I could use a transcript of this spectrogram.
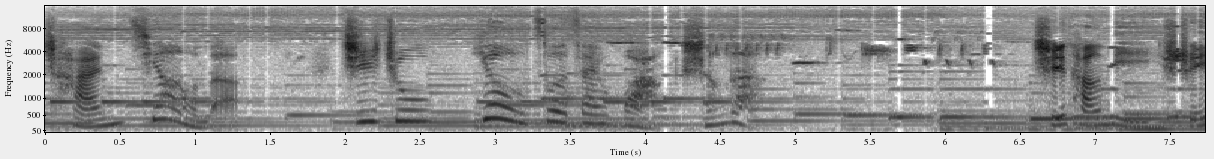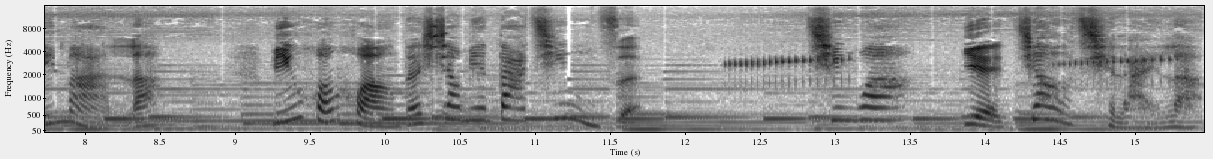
蝉叫了，蜘蛛又坐在网上了。池塘里水满了，明晃晃的像面大镜子。青蛙。也叫起来了。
